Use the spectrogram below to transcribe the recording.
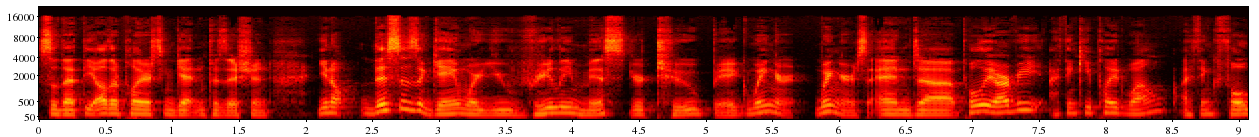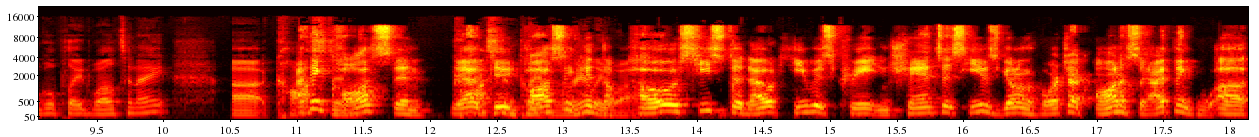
so that the other players can get in position. You know, this is a game where you really miss your two big winger wingers. And uh Puljujarvi, I think he played well. I think Foegele played well tonight. Uh, Kostin, I think Kostin, yeah, Kostin dude, Kostin really hit the well. post. He stood out. He was creating chances. He was good on the forecheck. Honestly, I think uh,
